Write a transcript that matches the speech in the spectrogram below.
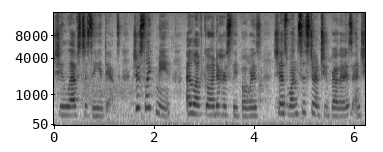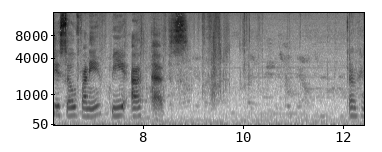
She loves to sing and dance, just like me. I love going to her sleepovers. She has one sister and two brothers, and she is so funny. BFFs. Okay.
